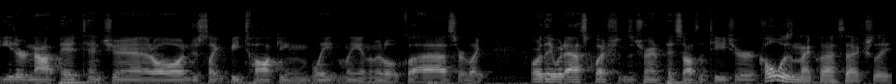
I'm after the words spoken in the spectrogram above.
either not pay attention at all and just like be talking blatantly in the middle of class, or like, or they would ask questions to try and piss off the teacher. Cole was in that class actually,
